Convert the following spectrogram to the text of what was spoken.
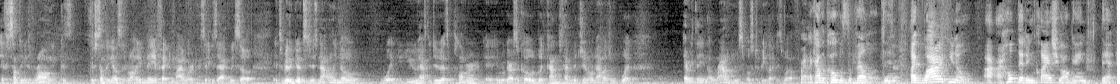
if something is wrong because if something else is wrong, it may affect my work." I said, "Exactly." So it's really good to just not only know what you have to do as a plumber in regards to code, but kind of just having a general knowledge of what everything around you is supposed to be like as well. Right, like how the code was developed and exactly. like why, you know, I, I, hope that in class you all gained that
